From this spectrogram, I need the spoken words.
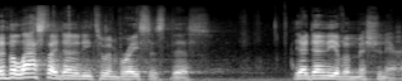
Then the last identity to embrace is this the identity of a missionary.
